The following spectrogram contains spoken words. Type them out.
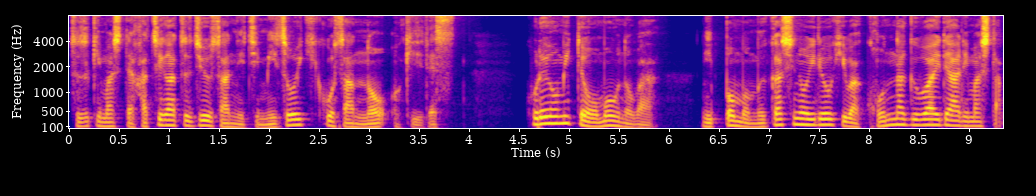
続きまして8月13日、溝井紀子さんのお記事です。これを見て思うのは、日本も昔の医療費はこんな具合でありました。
